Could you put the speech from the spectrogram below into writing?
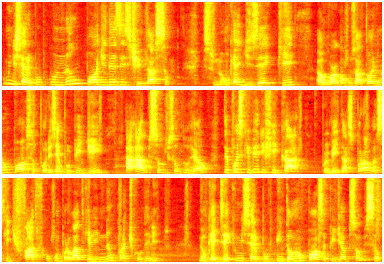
o Ministério Público não pode desistir da ação. Isso não quer dizer que o órgão acusatório não possa, por exemplo, pedir a absolvição do réu depois que verificar, por meio das provas, que de fato ficou comprovado que ele não praticou delito. Não quer dizer que o Ministério Público então não possa pedir absolvição.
